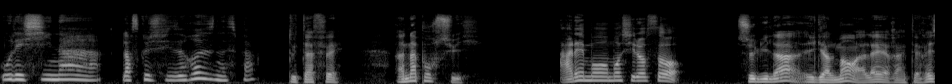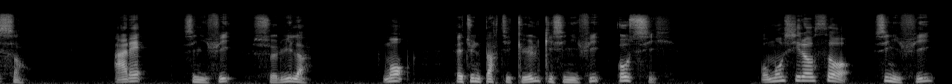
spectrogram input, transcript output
ureshina lorsque je suis heureuse, n'est-ce pas? Tout à fait. Anna poursuit. Aremo so. Celui-là également a l'air intéressant. Are signifie celui-là. Mo est une particule qui signifie aussi. Omoshiroso signifie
